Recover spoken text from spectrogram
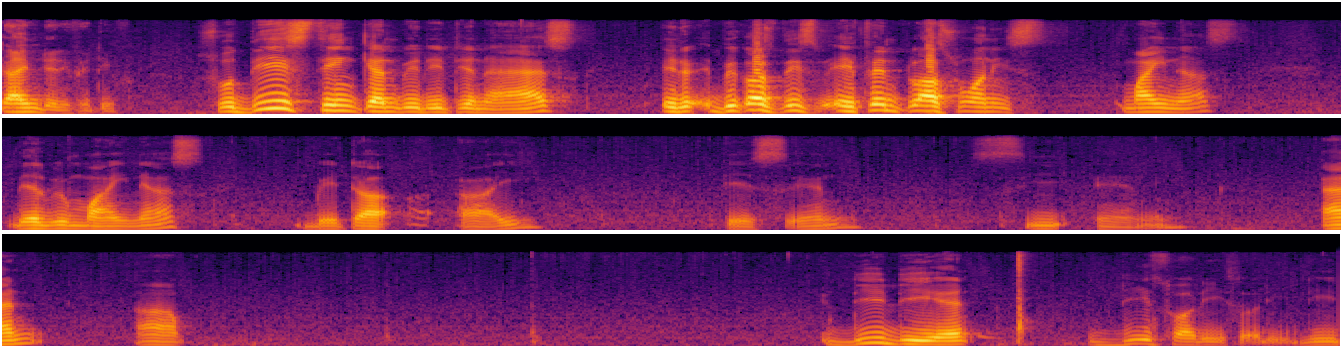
time derivative. So, this thing can be written as it, because this f n plus 1 is minus there will be minus beta i s n c n and uh, d d n d sorry sorry d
